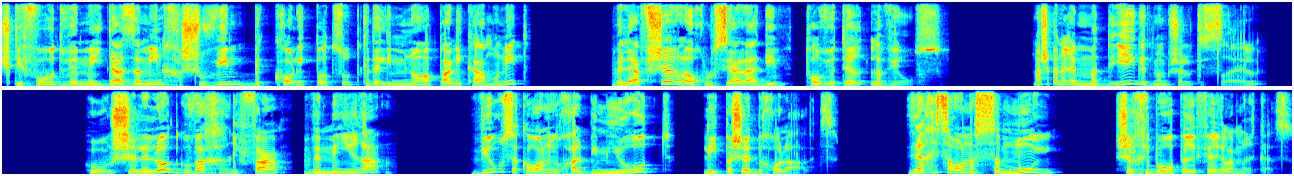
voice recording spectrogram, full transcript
שקיפות ומידע זמין חשובים בכל התפרצות כדי למנוע פאניקה המונית ולאפשר לאוכלוסייה להגיב טוב יותר לווירוס. מה שכנראה מדאיג את ממשלת ישראל הוא שללא תגובה חריפה ומהירה, וירוס הקורונה יוכל במהירות להתפשט בכל הארץ. זה החיסרון הסמוי של חיבור הפריפריה למרכז.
